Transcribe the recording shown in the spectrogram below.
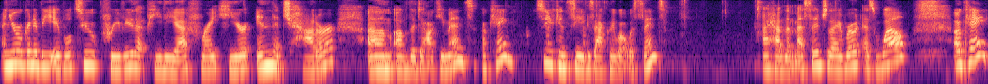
and you're going to be able to preview that PDF right here in the chatter um, of the document. Okay, so you can see exactly what was sent. I have the message that I wrote as well. Okay,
